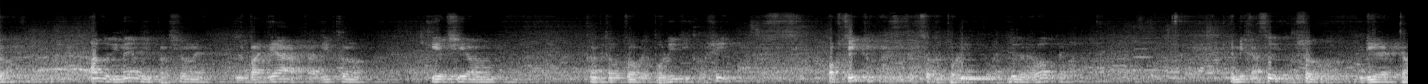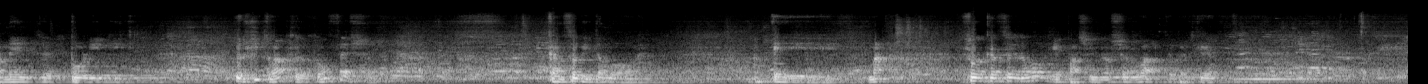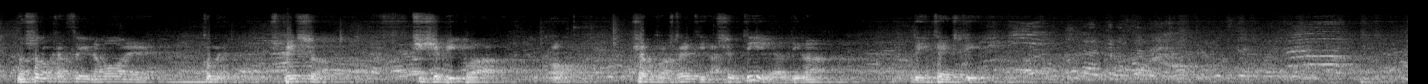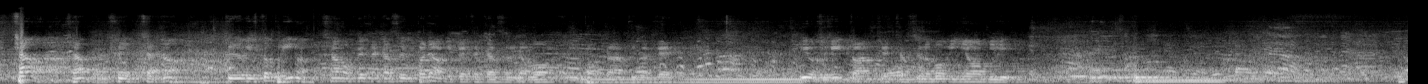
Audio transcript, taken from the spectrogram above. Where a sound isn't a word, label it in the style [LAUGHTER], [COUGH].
spesso hanno di me un'impressione sbagliata, dicono che io sia un cantautore politico, sì, ho scritto qualche canzone politica, più delle volte le mie canzoni non sono direttamente politiche, e ho scritto anche, lo confesso, canzoni d'amore, ma sono canzoni d'amore che passano inosservate perché non sono canzoni d'amore come spesso ci si abitua o siamo costretti a sentire al di là dei testi. Ciao, ciao, buonasera, ciao, no, ti ho visto prima, facciamo queste canzoni, parliamo di queste canzoni d'amore importanti perché io ho scritto anche canzoni d'amore ignobili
